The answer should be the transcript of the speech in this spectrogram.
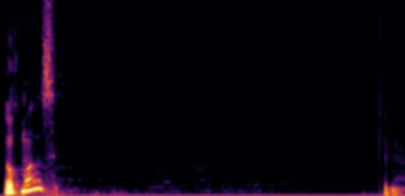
Nochmals? Genau.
